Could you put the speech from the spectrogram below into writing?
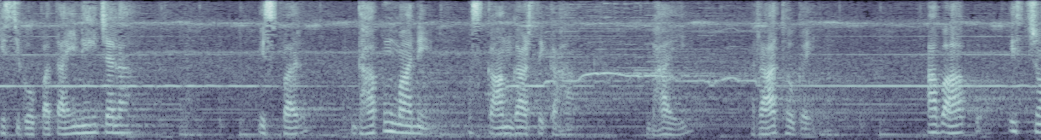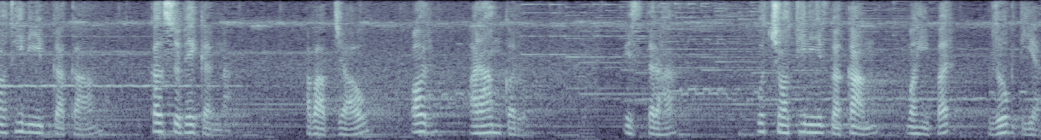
किसी को पता ही नहीं चला। इस पर धापू माँ ने उस कामगार से कहा, भाई, रात हो गई। अब आप इस चौथी नींव का काम कल सुबह करना। अब आप जाओ और आराम करो। इस तरह वो चौथी नींव का काम वहीं पर रोक दिया।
